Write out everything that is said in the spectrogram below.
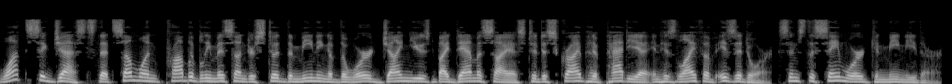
Watts suggests that someone probably misunderstood the meaning of the word gyne used by Damascius to describe Hypatia in his Life of Isidore, since the same word can mean either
